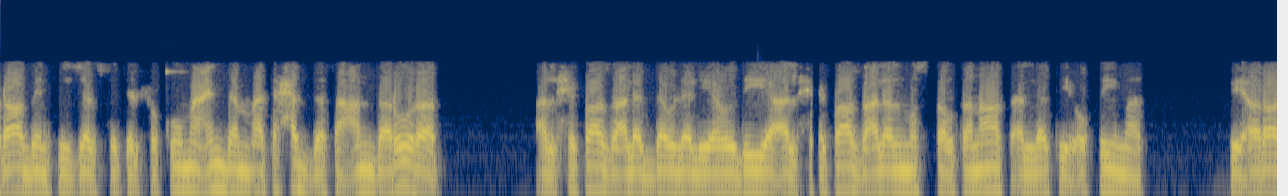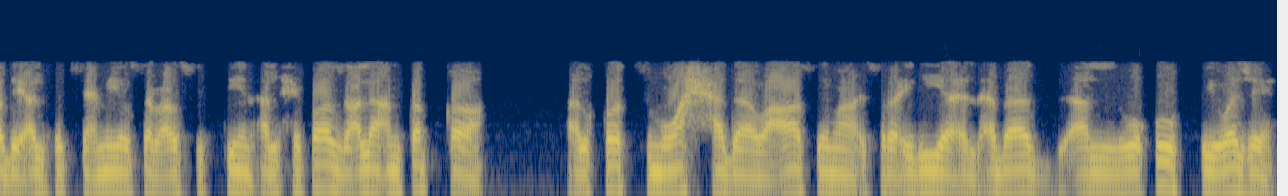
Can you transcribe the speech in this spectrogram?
رابن في جلسة الحكومة عندما تحدث عن ضرورة الحفاظ على الدولة اليهودية، الحفاظ على المستوطنات التي أقيمت في أراضي 1967 الحفاظ على أن تبقى القدس موحدة وعاصمة إسرائيلية الأبد الوقوف في وجه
